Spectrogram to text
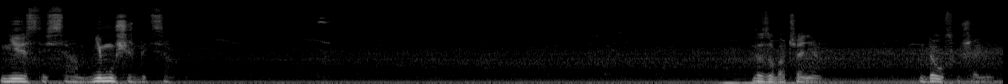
Nie jesteś sam, nie musisz być sam. Do zobaczenia. Do usłyszenia.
